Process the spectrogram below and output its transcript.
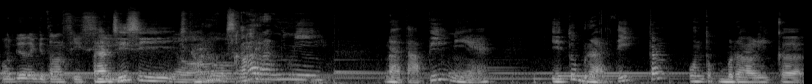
oh dia lagi transisi Transisi Oh. sekarang sekarang ini. Nah, tapi nih ya, itu berarti kan untuk beralih ke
